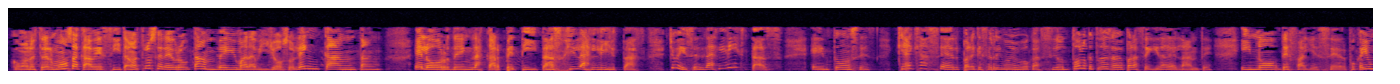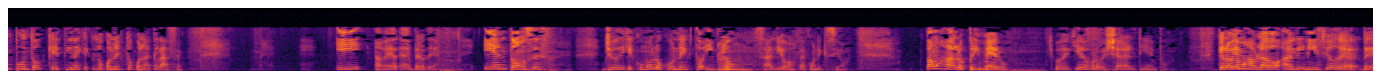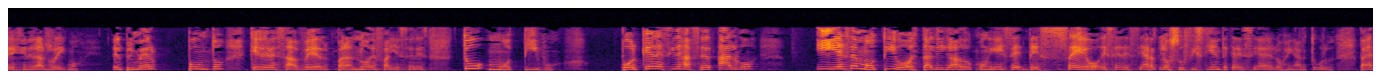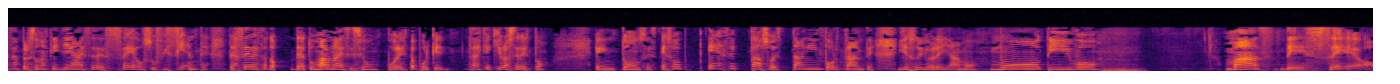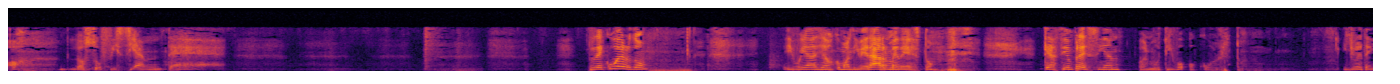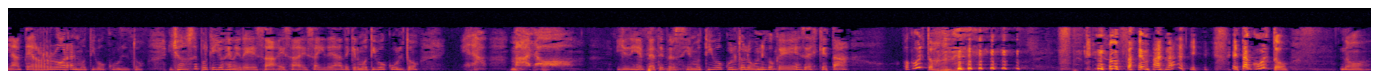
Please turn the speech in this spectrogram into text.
como a nuestra hermosa cabecita, nuestro cerebro tan bello y maravilloso, le encantan el orden, las carpetitas y las listas. Yo hice las listas entonces, ¿qué hay que hacer para que ese ritmo de invocación, todo lo que tú debes saber para seguir adelante y no desfallecer? Porque hay un punto que tiene que lo conecto con la clase. Y, a ver, eh, verde. Y entonces, yo dije, ¿cómo lo conecto? Y ¡plum! salió la conexión. Vamos a lo primero, porque quiero aprovechar el tiempo. Que lo habíamos hablado al inicio de, de generar ritmo. El primer punto que debes saber para no desfallecer es tu motivo. ¿Por qué decides hacer algo? Y ese motivo está ligado con ese deseo, ese desear lo suficiente que decía Elohim Arturo. Para esas personas que llegan a ese deseo suficiente de hacer esto, de tomar una decisión por esto, porque sabes que quiero hacer esto, entonces eso ese paso es tan importante y eso yo le llamo motivo más deseo, lo suficiente. Recuerdo, y voy a ya como a liberarme de esto, que siempre decían el motivo oculto. Y yo le tenía terror al motivo oculto. Y yo no sé por qué yo generé esa, esa, esa idea de que el motivo oculto era malo. Y yo dije, espérate, pero si el motivo oculto lo único que es es que está oculto. no lo sabe más nadie. Está oculto. No.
